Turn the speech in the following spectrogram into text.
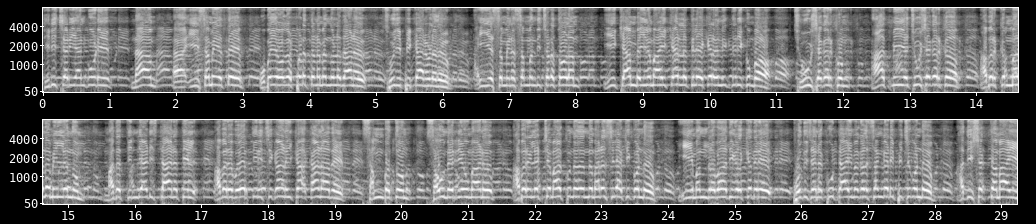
തിരിച്ചറിയാൻ കൂടി നാം ഈ സമയത്തെ ഉപയോഗപ്പെടുത്തണമെന്നുള്ളതാണ് സൂചിപ്പിക്കാനുള്ളത് ഐ എസ് എമ്മിനെ സംബന്ധിച്ചിടത്തോളം ഈ ക്യാമ്പയിനുമായി കേരളത്തിലേക്ക് ഇറങ്ങിത്തിരിക്കുമ്പോ ചൂഷകർക്കും ആത്മീയ ചൂഷകർക്ക് അവർക്ക് മതമില്ലെന്നും മതത്തിന്റെ അടിസ്ഥാനത്തിൽ അവരെ വേർതിരിച്ച് കാണാതെ സമ്പത്തും സൗന്ദര്യവുമാണ് അവർ ലക്ഷ്യമാക്കുന്നതെന്ന് മനസ്സിലാക്കിക്കൊണ്ട് ഈ മന്ത്രവാദികൾക്കെതിരെ പൊതുജന കൂട്ടായ്മകൾ സംഘടിപ്പിച്ചുകൊണ്ട് അതിശക്തമായി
